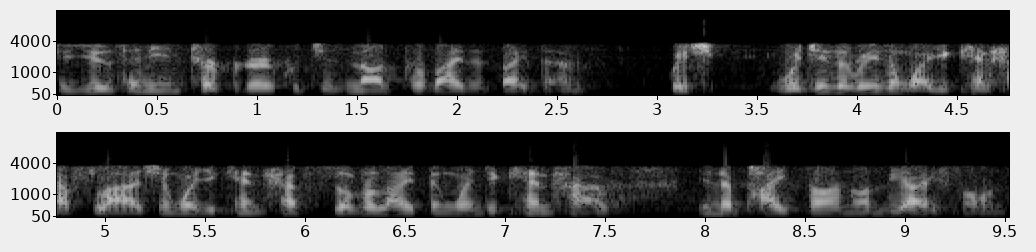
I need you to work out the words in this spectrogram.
to use any interpreter which is not provided by them, which which is the reason why you can't have Flash and why you can't have Silverlight and why you can't have you know Python on the iPhone.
